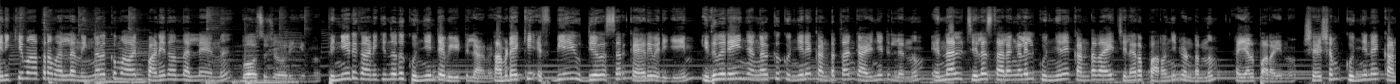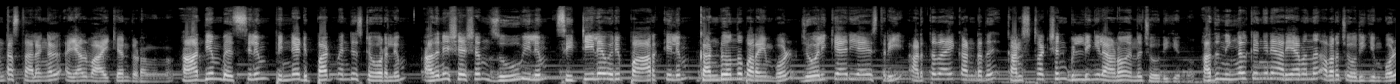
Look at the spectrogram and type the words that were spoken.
എനിക്ക് മാത്രമല്ല നിങ്ങൾക്കും അവൻ പണി തന്നല്ലേ എന്ന് ബോസ് ചോദിക്കുന്നു. പിന്നീട് കാണിക്കുന്നത് കുഞ്ഞിന്റെ വീട്ടിലാണ്. അവിടേക്ക് എഫ് ബി ഐ ഉദ്യോഗസ്ഥർ കയറി വരികയും ഇതുവരെയും ഞങ്ങൾക്ക് കുഞ്ഞിനെ കണ്ടെത്താൻ കഴിഞ്ഞിട്ടില്ലെന്നും എന്നാൽ ചില സ്ഥലങ്ങളിൽ കുഞ്ഞിനെ കണ്ടതായി ചിലർ പറഞ്ഞിട്ടുണ്ടെന്നും അയാൾ പറയുന്നു. ശേഷം കുഞ്ഞിനെ കണ്ട സ്ഥലങ്ങൾ അയാൾ വായിക്കാൻ തുടങ്ങുന്നു. ആദ്യം ബസ്സിലും പിന്നെ ഡിപ്പാർട്ട്മെന്റ് സ്റ്റോറിലും അതിനുശേഷം സൂവിലും സിറ്റിയിലെ ഒരു പാർക്കിലും കണ്ടു എന്ന് പറയുമ്പോൾ ജോലിക്കാരിയായ സ്ത്രീ അടുത്തതായി കണ്ടത് കൺസ്ട്രക്ഷൻ ബിൽഡിംഗിലാണോ എന്ന് ചോദിക്കുന്നു. അത് നിങ്ങൾക്ക് എങ്ങനെ അറിയാമെന്ന് അവർ ചോദിക്കുമ്പോൾ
